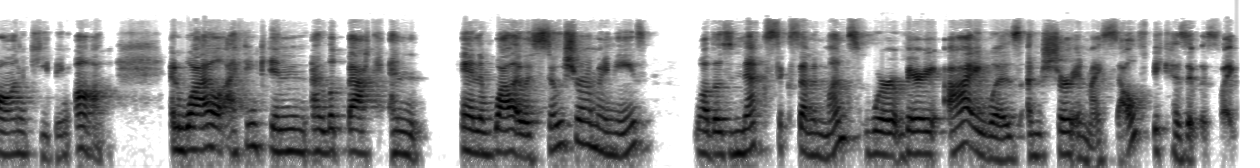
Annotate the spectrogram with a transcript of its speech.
on keeping on. And while I think in, I look back and, and while I was so sure on my knees, while those next six, seven months were very, I was unsure in myself because it was like,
